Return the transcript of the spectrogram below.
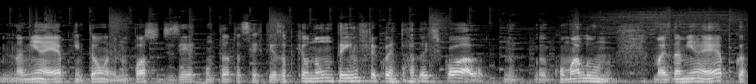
na minha época, então, eu não posso dizer com tanta certeza porque eu não tenho frequentado a escola como aluno, mas na minha época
